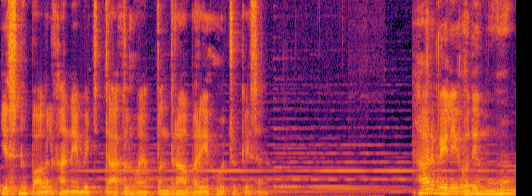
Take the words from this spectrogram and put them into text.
ਜਿਸ ਨੂੰ ਪਾਗਲਖਾਨੇ ਵਿੱਚ ਦਾਖਲ ਹੋਏ 15 ਬਰੇ ਹੋ ਚੁੱਕੇ ਸਨ। ਹਰ ਵੇਲੇ ਉਹਦੇ ਮੂੰਹੋਂ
